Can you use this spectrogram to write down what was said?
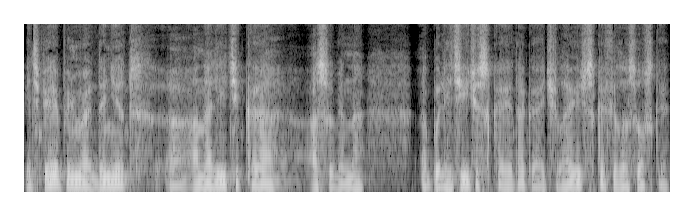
И теперь я понимаю, да нет, а, аналитика, особенно политическая, такая человеческая, философская,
